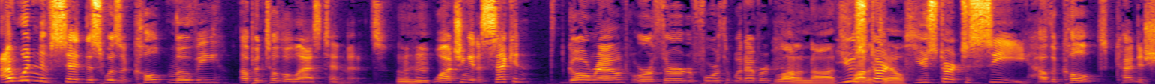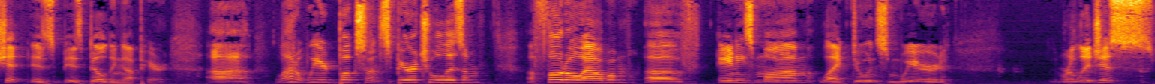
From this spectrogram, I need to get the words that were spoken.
I wouldn't have said this was a cult movie up until the last 10 minutes. Mhm. Watching it a second go around, or a third or fourth or whatever, A lot of nods, you a lot start, of tails. You start to see how the cult kind of shit is is building up here. Uh, a lot of weird books on spiritualism. A photo album of Annie's mom, like doing some weird religious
